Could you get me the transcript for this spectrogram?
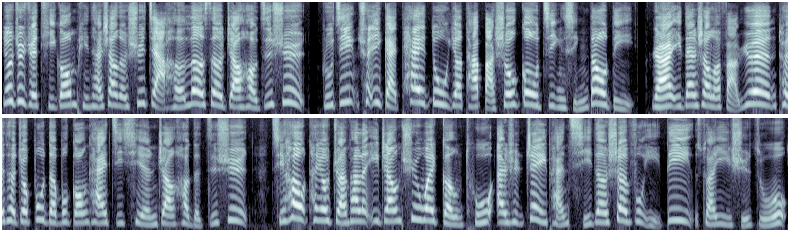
又拒绝提供平台上的虚假和垃圾账号资讯，如今却一改态度，要他把收购进行到底。然而，一旦上了法院，推特就不得不公开机器人账号的资讯。其后，他又转发了一张趣味梗图，暗示这一盘棋的胜负已定，酸意十足。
